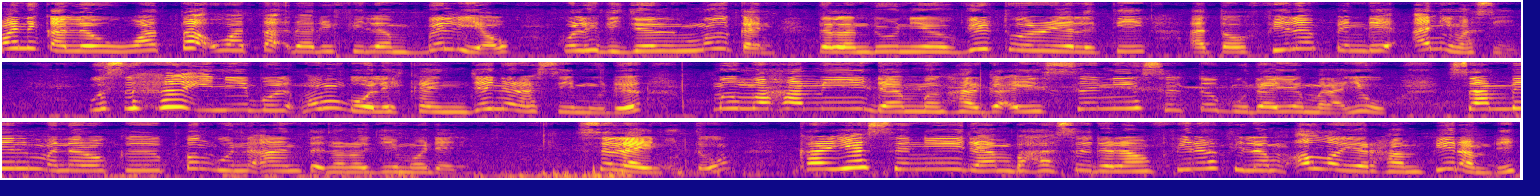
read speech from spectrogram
manakala watak-watak dari filem beliau boleh dijelmakan dalam dunia virtual reality atau filem pendek animasi. Usaha ini boleh membolehkan generasi muda memahami dan menghargai seni serta budaya Melayu sambil meneroka penggunaan teknologi moden. Selain itu, Karya seni dan bahasa dalam filem-filem Allahyarham Piramli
